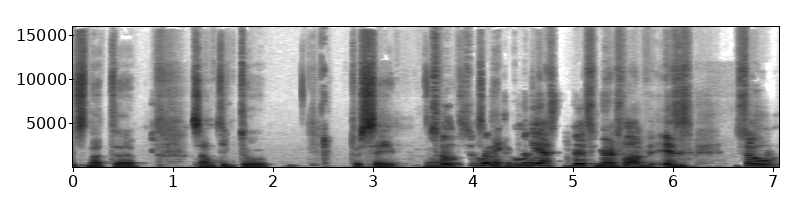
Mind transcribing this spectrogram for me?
it's not uh, something to to say you know, so, so let me let me ask this miroslav is so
